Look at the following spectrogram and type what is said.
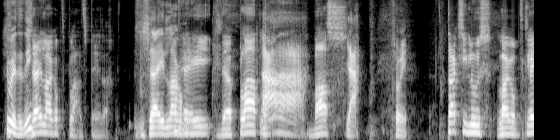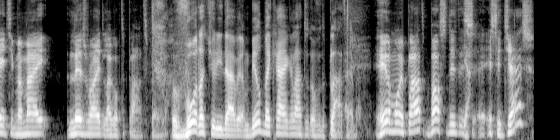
je weet het niet. Zij lag op de plaatspeler. Zij lag op... Nee, de plaat lag. Ah, Bas. ja. Sorry. Taxi Loes lag op het kleedje met mij. Liz Wright lag op de plaatspeler. Voordat jullie daar weer een beeld bij krijgen, laten we het over de plaat hebben. Hele mooie plaat. Bas, dit is, eh, is dit jazz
